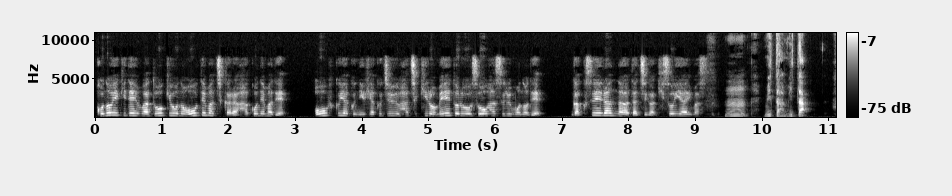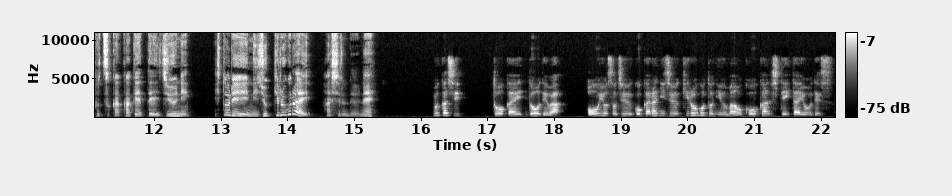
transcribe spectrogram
この駅伝は東京の大手町から箱根まで、往復約 218km を走破するもので、学生ランナーたちが競い合います。うん、見た見た。2日かけて10人。1人20キロぐらい走るんだよね。昔、東海道では、おおよそ15から20キロごとに馬を交換していたようです。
